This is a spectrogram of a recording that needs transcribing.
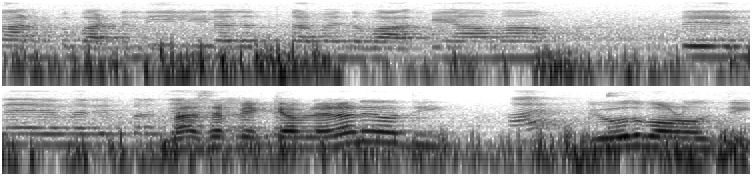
ਕਣਕ ਵੱਢ ਲਈ ਲੀੜਾ ਲੱਤਾ ਮੈਂ ਦਵਾ ਕੇ ਆਵਾਂ। ਤੇ ਨੇ ਮੇਰੇ ਭਰਜਾਈ ਮੈਂ ਸੇ ਪੇਕਾ ਲੈ ਲੈਣੇ ਹੁੰਦੀ ਹਾਂ? ਵੀ ਉਹ ਦਬਾਉਣ ਹੁੰਦੀ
